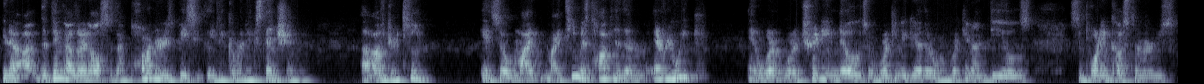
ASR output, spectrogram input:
you know, the thing I learned also that partner is basically become an extension uh, of your team. And so my, my team is talking to them every week and we're, we're trading notes, we're working together, we're working on deals, supporting customers.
